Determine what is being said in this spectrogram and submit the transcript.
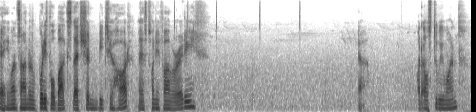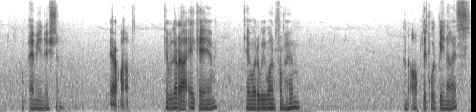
Okay, he wants 144 bucks. That shouldn't be too hard. There's 25 already. What else do we want? Ammunition. Fair amount. Okay, we got our AKM. Okay, what do we want from him? An optic would be nice.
